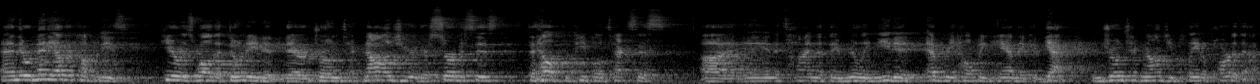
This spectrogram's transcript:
And there were many other companies here as well that donated their drone technology or their services to help the people of Texas uh, in a time that they really needed every helping hand they could get. And drone technology played a part of that.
